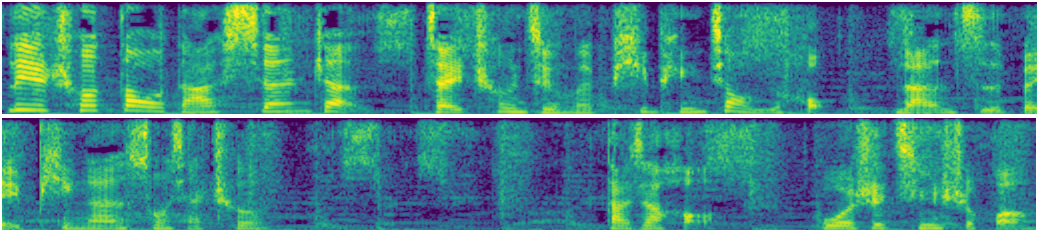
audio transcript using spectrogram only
列车到达西安站，在乘警的批评教育后，男子被平安送下车。大家好，我是秦始皇，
